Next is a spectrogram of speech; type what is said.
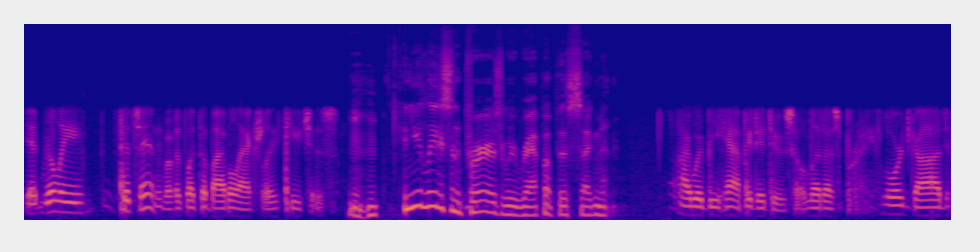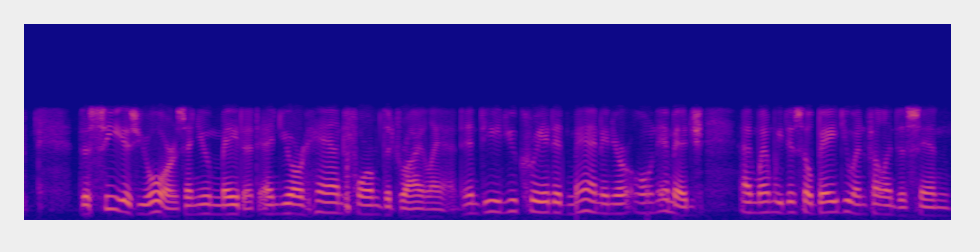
it really fits in with what the Bible actually teaches. Mm-hmm. Can you lead us in prayer as we wrap up this segment? I would be happy to do so. Let us pray. Lord God, the sea is yours, and you made it, and your hand formed the dry land. Indeed, you created man in your own image, and when we disobeyed you and fell into sin,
